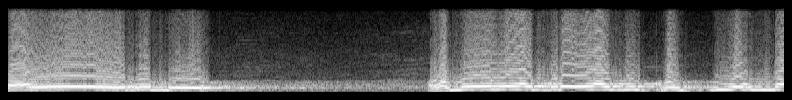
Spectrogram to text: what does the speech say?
ನಾವು ಒಂದು ಅಮೂಲಾಗ್ರವಾಗಿ ಕುಸ್ತಿಯನ್ನ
